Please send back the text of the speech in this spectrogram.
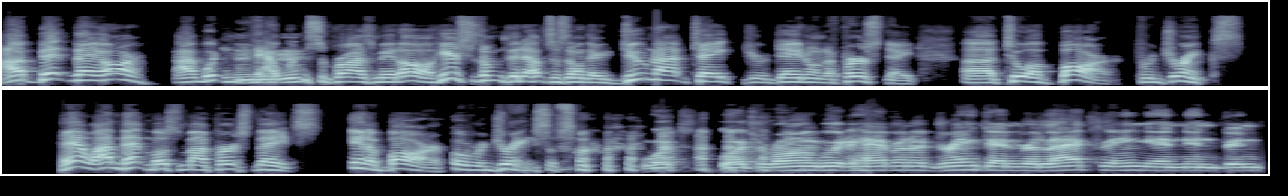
I bet they are. I wouldn't. That Mhm. wouldn't surprise me at all. Here's something else that's on there. Do not take your date on the first date uh, to a bar for drinks. Hell, I met most of my first dates in a bar over drinks. What's what's wrong with having a drink and relaxing and then then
